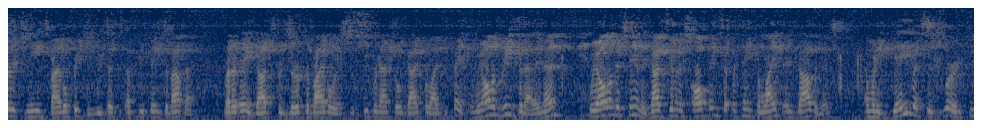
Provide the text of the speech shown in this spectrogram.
church needs Bible preaching. We said a few things about that. Letter A, God's preserved the Bible as a supernatural guide for life and faith. And we all agreed to that, amen? We all understand that God's given us all things that pertain to life and godliness. And when He gave us His Word, He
